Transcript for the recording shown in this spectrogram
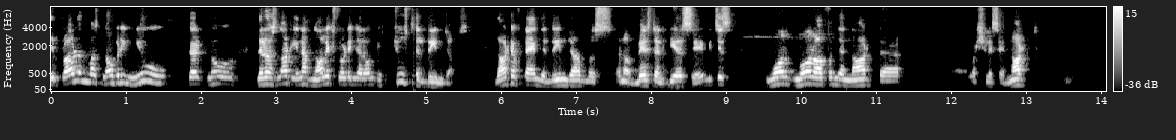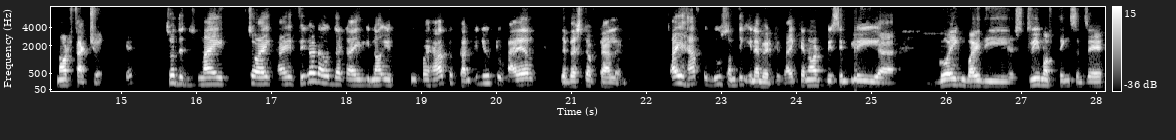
The problem was nobody knew that no, there was not enough knowledge floating around to choose the dream jobs. A lot of time, the dream job was you know based on hearsay, which is more more often than not, uh, what should I say, not not factual. Okay? So the, my so I, I figured out that I you know if, if I have to continue to hire the best of talent, I have to do something innovative. I cannot be simply uh, going by the stream of things and say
